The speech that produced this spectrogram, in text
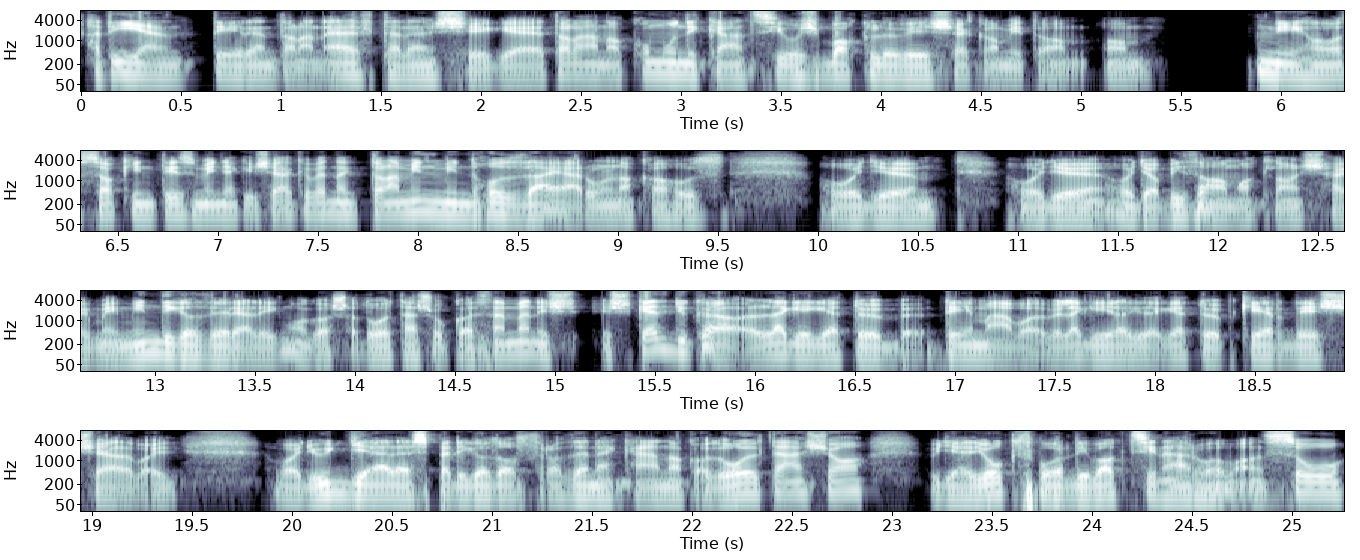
hát ilyen téren talán elvtelensége, talán a kommunikációs baklövések, amit a, a néha a szakintézmények is elkövetnek, talán mind-mind hozzájárulnak ahhoz, hogy, hogy, hogy a bizalmatlanság még mindig azért elég magas az oltásokkal szemben, és, és kezdjük a legégetőbb témával, vagy legégetőbb kérdéssel, vagy, vagy ügyjel, ez pedig az AstraZeneca-nak az oltása. Ugye egy Oxfordi vakcináról van szó,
